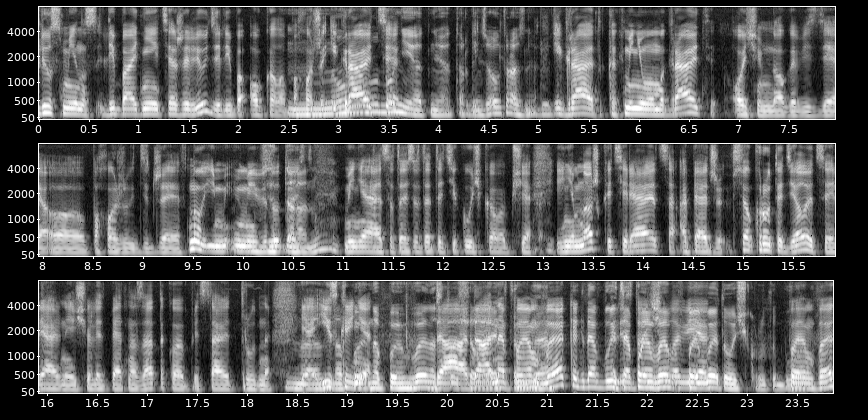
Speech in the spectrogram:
плюс-минус либо одни и те же люди, либо около похожие. Ну, играют Ну, нет, нет, организовывают разные люди. играют, как минимум играют очень много везде э, похожих диджеев. Ну, им- имею в виду, Да, то есть ну. меняется, то есть вот эта текучка вообще. И немножко теряется. Опять же, все круто делается, и реально еще лет пять назад такое представить трудно. На- Я на искренне... П- На ПМВ на 100 да, да, человек на там, ПМВ, да. когда были Хотя 100 ПМВ, человек. ПМВ это очень круто было. ПМВ, Для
